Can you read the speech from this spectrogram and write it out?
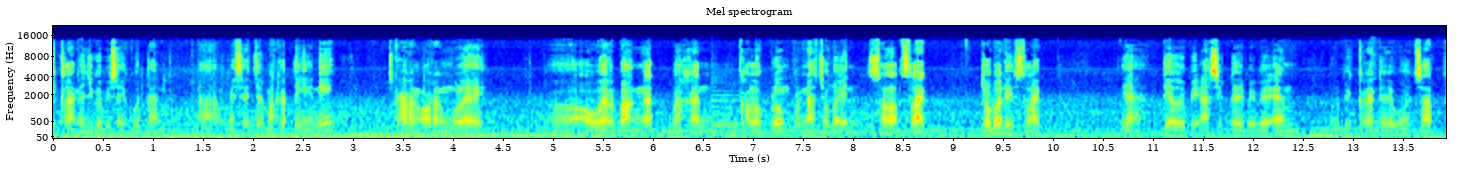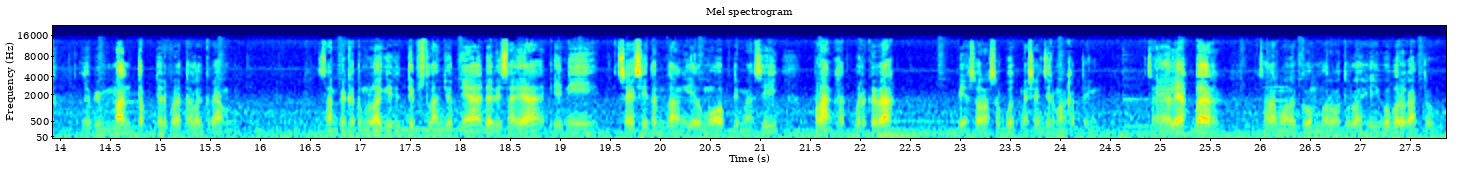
iklannya juga bisa ikutan. Nah, messenger marketing ini sekarang orang mulai uh, aware banget bahkan kalau belum pernah cobain Slack, coba deh Slack. Ya, dia lebih asik dari BBM, lebih keren dari WhatsApp, lebih mantap daripada Telegram. Sampai ketemu lagi di tips selanjutnya dari saya. Ini sesi tentang ilmu optimasi perangkat bergerak, biasa orang sebut messenger marketing. Saya Ali Akbar. Assalamualaikum warahmatullahi wabarakatuh.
